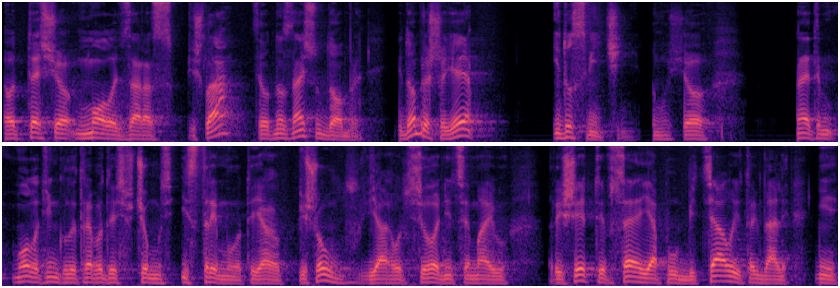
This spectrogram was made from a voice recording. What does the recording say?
От те, що молодь зараз пішла, це однозначно добре. І добре, що є і досвідчені, тому що. Знаєте, молодь інколи треба десь в чомусь і стримувати. Я от пішов, я от сьогодні це маю рішити, все, я пообіцяв і так далі. Ні,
